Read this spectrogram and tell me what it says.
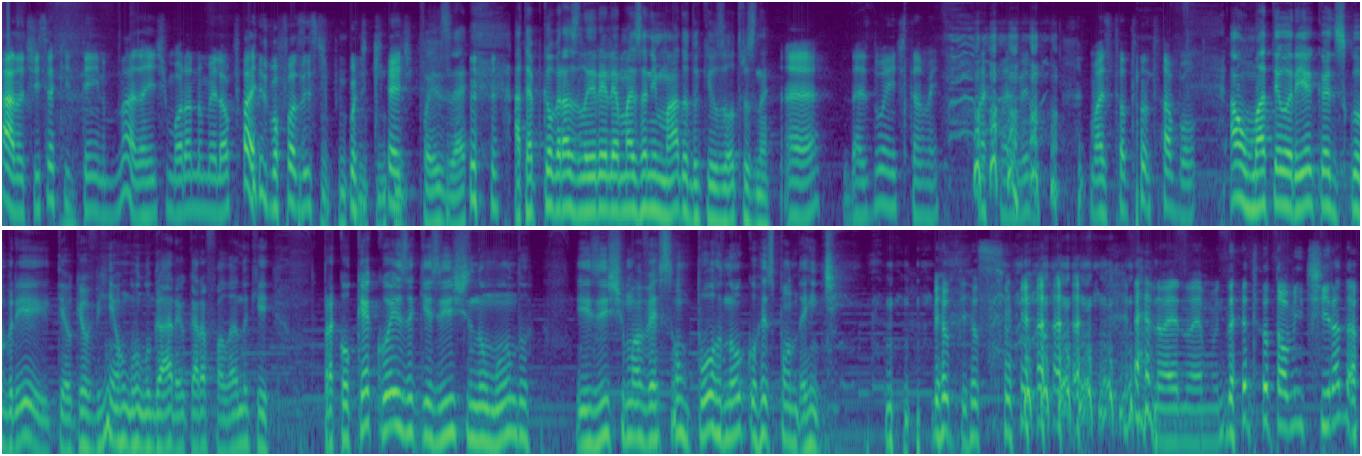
Ah, notícia que tem. Mano, a gente mora no melhor país pra fazer esse tipo de podcast. pois é. Até porque o brasileiro ele é mais animado do que os outros, né? É, 10 doentes também. Mas, mas, mas tá, tá bom. Ah, uma teoria que eu descobri, que eu, que eu vi em algum lugar, aí o cara falando que pra qualquer coisa que existe no mundo, existe uma versão pornô correspondente. Meu Deus. é, não é, não é, é total mentira, não.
